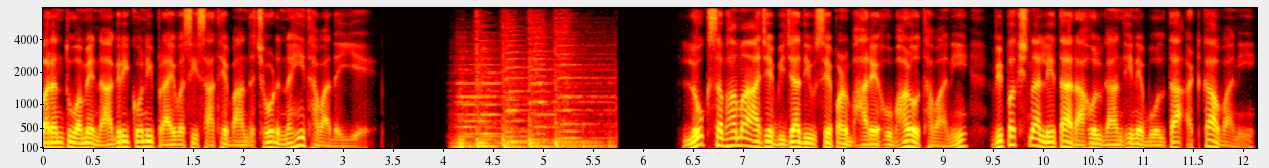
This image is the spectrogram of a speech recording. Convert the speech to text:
પરંતુ અમે નાગરિકોની પ્રાઇવસી સાથે બાંધછોડ નહીં થવા દઈએ. લોકસભામાં આજે બીજા દિવસે પણ ભારે હોભાળો થવાની, વિપક્ષના લેતા રાહુલ ગાંધીને બોલતા અટકાવવાની,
